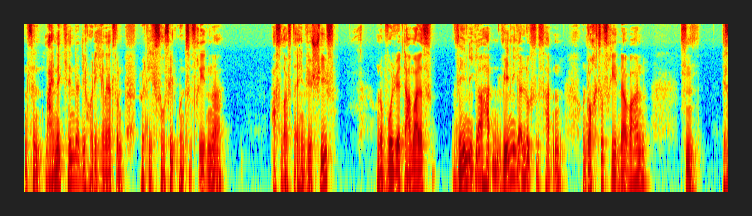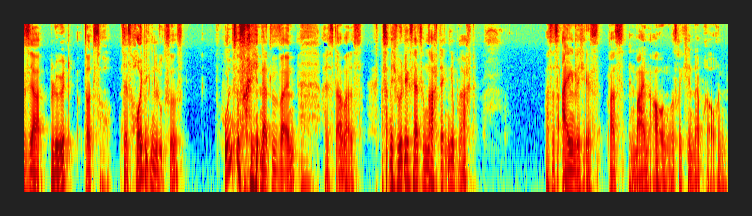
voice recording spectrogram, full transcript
Und sind meine Kinder, die heutige Generation, wirklich so viel unzufriedener? Was läuft da irgendwie schief? Und obwohl wir damals weniger hatten, weniger Luxus hatten und doch zufriedener waren, hm, ist es ja blöd, trotz des heutigen Luxus unzufriedener zu sein als damals. Das hat mich wirklich sehr zum Nachdenken gebracht, was es eigentlich ist, was in meinen Augen unsere Kinder brauchen.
